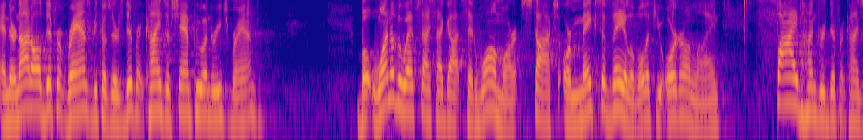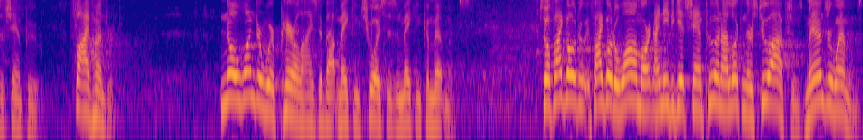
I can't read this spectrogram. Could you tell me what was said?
and they're not all different brands because there's different kinds of shampoo under each brand. But one of the websites I got said Walmart stocks or makes available, if you order online, 500 different kinds of shampoo. 500. No wonder we're paralyzed about making choices and making commitments. So if I go to if I go to Walmart and I need to get shampoo and I look and there's two options, men's or women's,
